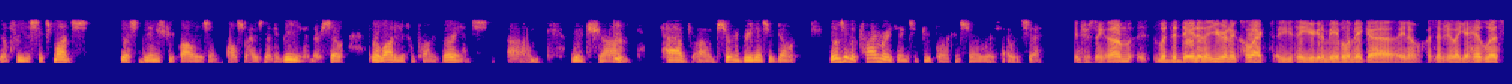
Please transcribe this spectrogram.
know, three to six months, the rest of the industry follows and also has that ingredient in there. So there are a lot of different product variants um, which um, hmm. have uh, certain ingredients or don't. Those are the primary things that people are concerned with, I would say. Interesting. Um, with the data that you're going to collect, you think you're going to be able to make a, you know, essentially like a hit list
